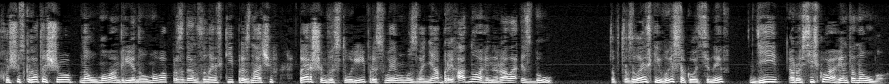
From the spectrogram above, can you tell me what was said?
хочу сказати, що Наумова, Андрія Наумова, президент Зеленський призначив першим в історії присвоїв йому звання бригадного генерала СБУ. Тобто Зеленський високо оцінив дії російського агента Наумова.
